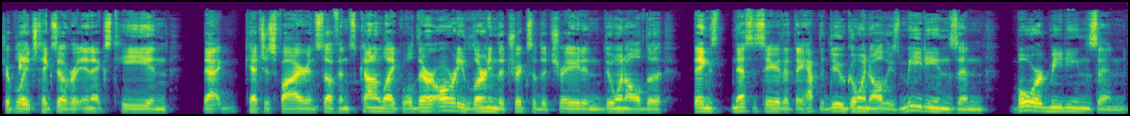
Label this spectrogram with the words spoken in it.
Triple H takes over NXT and that catches fire and stuff. And it's kind of like, well, they're already learning the tricks of the trade and doing all the things necessary that they have to do, going to all these meetings and board meetings and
